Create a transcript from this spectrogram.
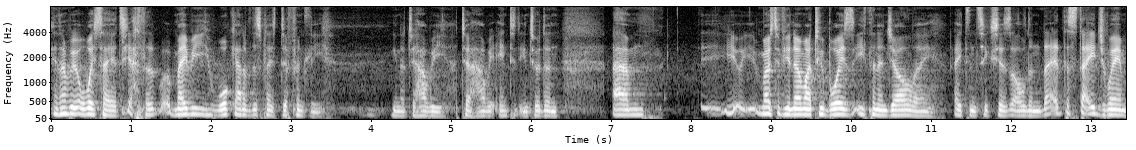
you know, we always say it, yeah, maybe walk out of this place differently, you know, to how we to how we entered into it. And um, you, most of you know my two boys, Ethan and Joel. They eight and six years old, and they're at the stage where,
